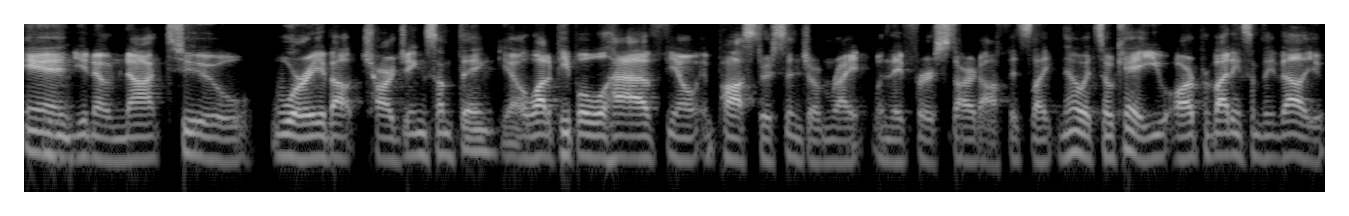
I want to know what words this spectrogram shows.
and mm. you know not to worry about charging something. You know a lot of people will have you know imposter syndrome right when they first start off. It's like no it's okay. You are providing something value.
